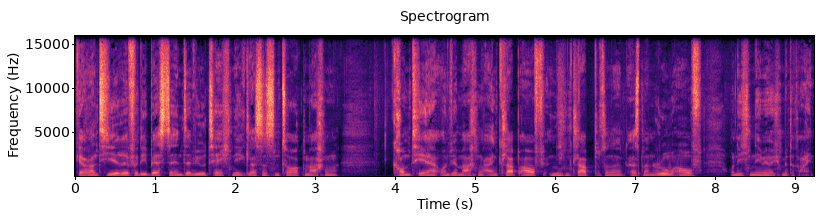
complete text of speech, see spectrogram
garantiere für die beste Interviewtechnik, lass uns einen Talk machen. Kommt her und wir machen einen Club auf. Nicht einen Club, sondern erstmal einen Room auf und ich nehme euch mit rein.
